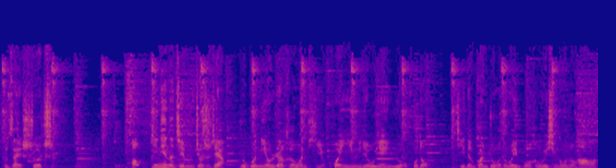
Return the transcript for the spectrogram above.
不再奢侈。好，今天的节目就是这样。如果你有任何问题，欢迎留言与我互动，记得关注我的微博和微信公众号哦。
